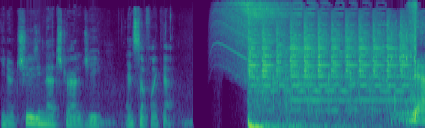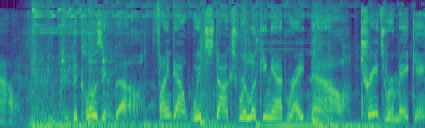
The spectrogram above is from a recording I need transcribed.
you know, choosing that strategy and stuff like that. Now, the closing bell. Find out which stocks we're looking at right now, trades we're making,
